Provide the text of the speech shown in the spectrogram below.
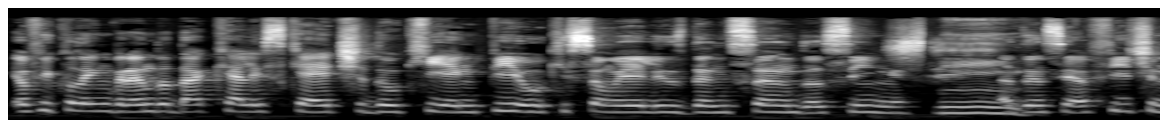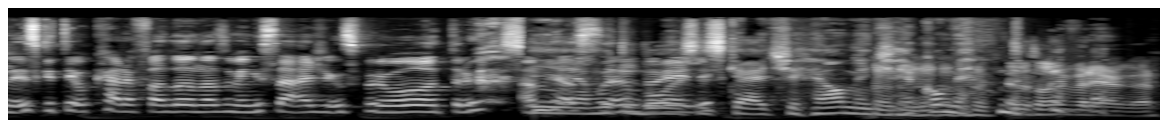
Eu fico lembrando daquela sketch do Key Peele, que são eles dançando assim. Sim. A dancinha fitness, que tem o cara falando as mensagens pro outro. Sim, é muito bom esse sketch, realmente recomendo. Eu lembrei agora.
